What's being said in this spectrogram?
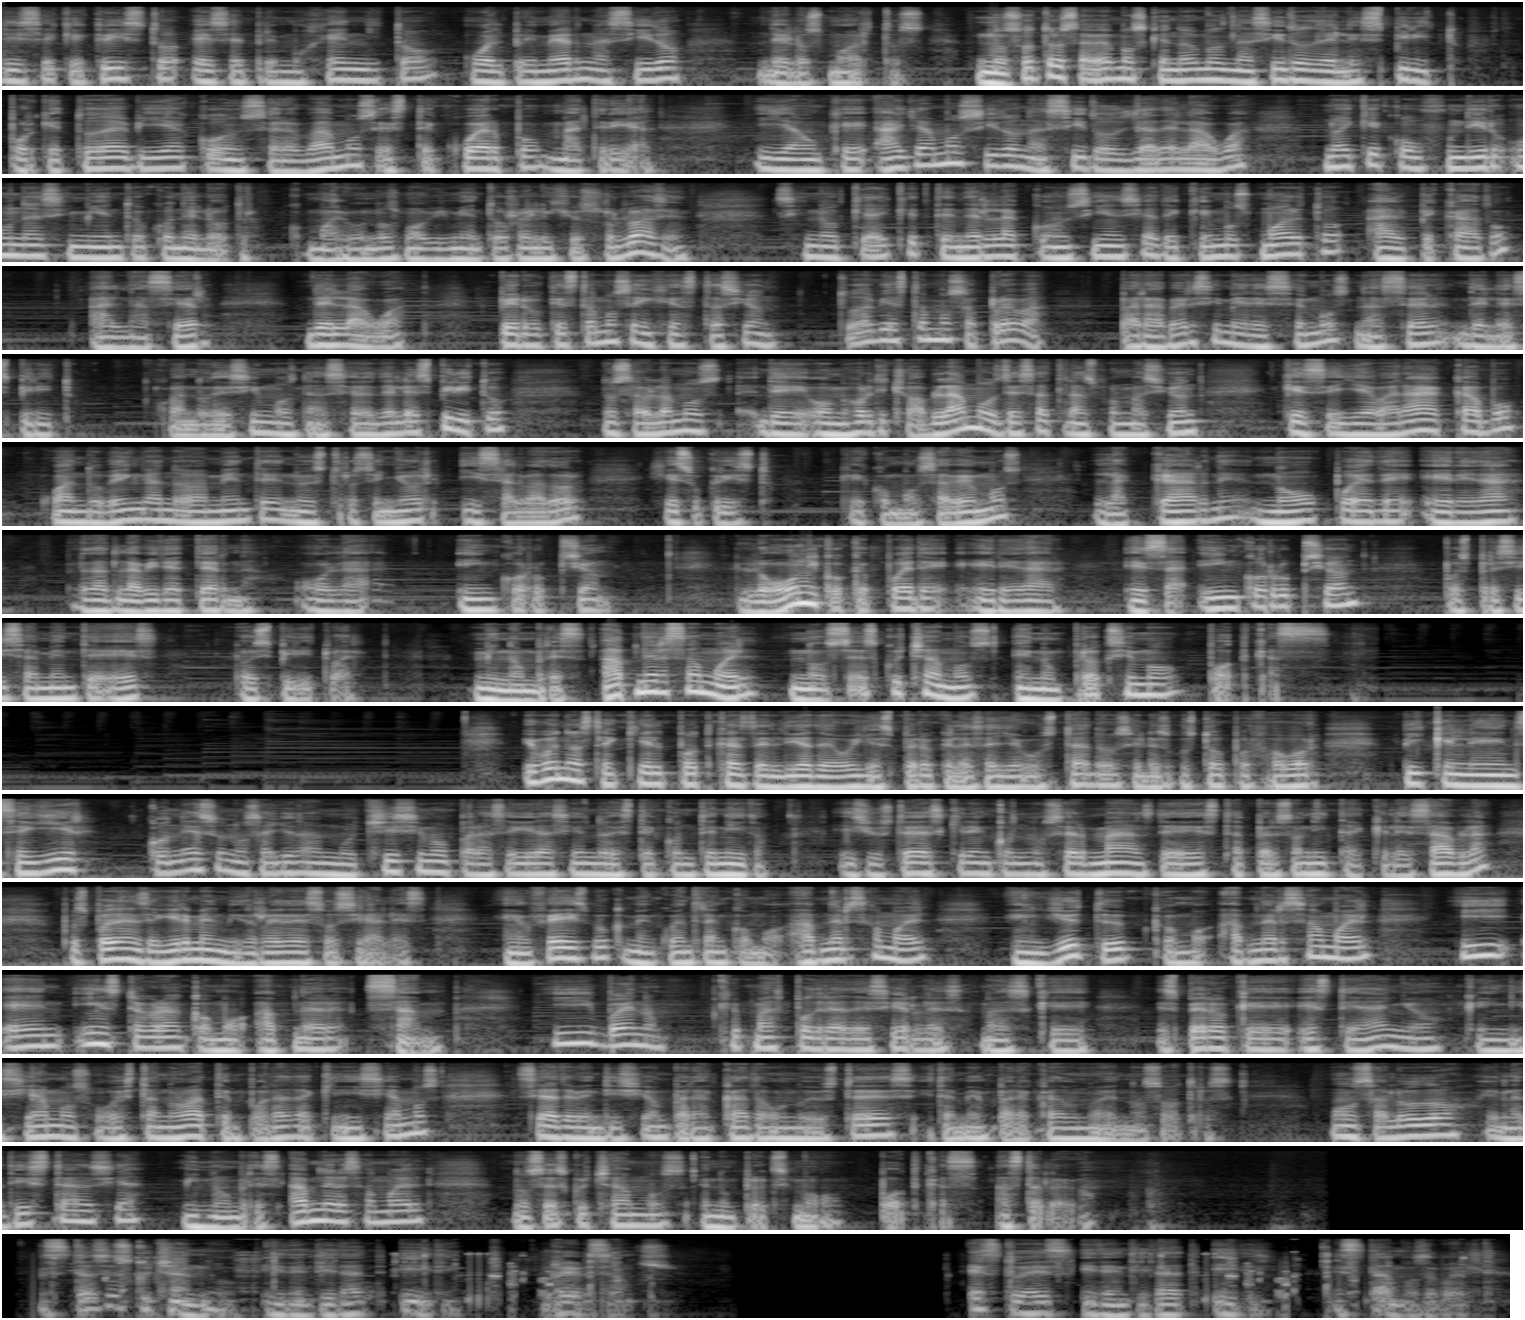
dice que Cristo es el primogénito o el primer nacido de los muertos. Nosotros sabemos que no hemos nacido del Espíritu, porque todavía conservamos este cuerpo material. Y aunque hayamos sido nacidos ya del agua, no hay que confundir un nacimiento con el otro, como algunos movimientos religiosos lo hacen, sino que hay que tener la conciencia de que hemos muerto al pecado al nacer del agua, pero que estamos en gestación, todavía estamos a prueba para ver si merecemos nacer del Espíritu. Cuando decimos nacer del Espíritu, nos hablamos de, o mejor dicho, hablamos de esa transformación que se llevará a cabo cuando venga nuevamente nuestro Señor y Salvador Jesucristo, que como sabemos la carne no puede heredar ¿verdad? la vida eterna o la incorrupción. Lo único que puede heredar esa incorrupción, pues precisamente es lo espiritual. Mi nombre es Abner Samuel, nos escuchamos en un próximo podcast. Y bueno, hasta aquí el podcast del día de hoy, espero que les haya gustado, si les gustó por favor píquenle en seguir con eso nos ayudan muchísimo para seguir haciendo este contenido. Y si ustedes quieren conocer más de esta personita que les habla, pues pueden seguirme en mis redes sociales. En Facebook me encuentran como Abner Samuel, en YouTube como Abner Samuel y en Instagram como Abner Sam. Y bueno, ¿qué más podría decirles? Más que espero que este año que iniciamos o esta nueva temporada que iniciamos sea de bendición para cada uno de ustedes y también para cada uno de nosotros. Un saludo en la distancia. Mi nombre es Abner Samuel. Nos escuchamos en un próximo podcast. Hasta luego. Estás escuchando Identidad ID. Regresamos. Esto es Identidad ID. Estamos de vuelta.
